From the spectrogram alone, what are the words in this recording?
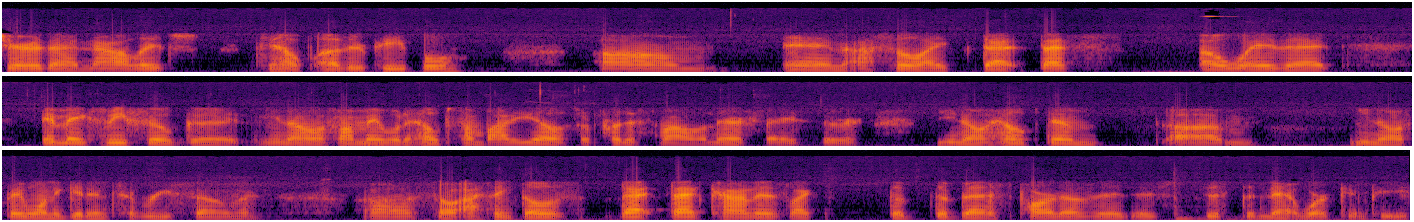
share that knowledge to help other people, um, and I feel like that that's a way that it makes me feel good. You know, if I'm able to help somebody else or put a smile on their face or you know help them, um, you know, if they want to get into reselling. Uh, so I think those that that kind of is like the the best part of it is just the networking piece.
